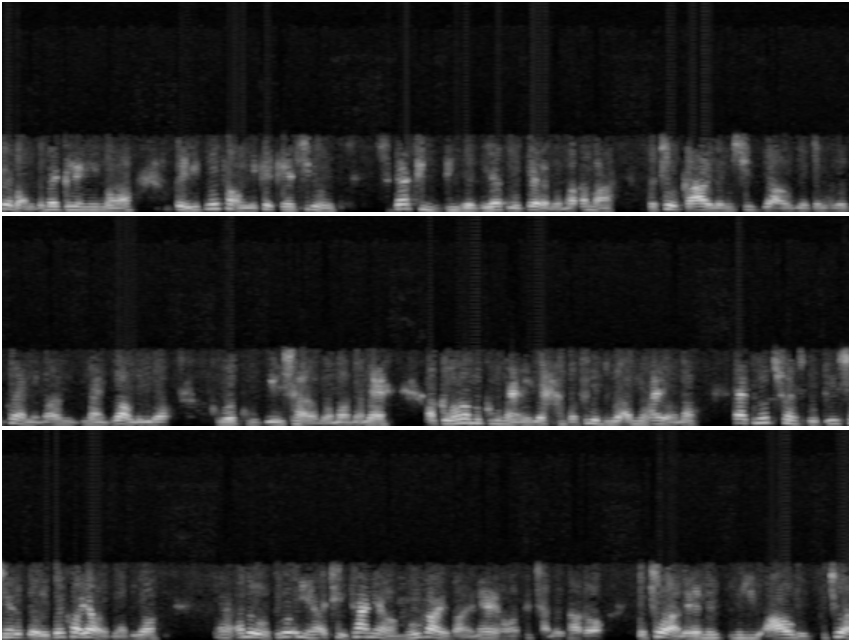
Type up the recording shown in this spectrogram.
တက်ပါတယ်ဒါပေမဲ့ဂရင်းမှာတေးပို့ဆောင်ရေးခက်ခဲရှိလို့စက်စီဒီဇယ်ရဲ့ပို့တယ်ဗောနော်အမှတချို့ကားတွေလည်းမရှိကြဘူးကျွန်တော်တို့ပြန်နေတော့နိုင်ကြောက်လေးတော့ကိုယ်ကူပေးချတာဗောနော်ဒါပေမဲ့အခုတော့မကူနိုင်ရဘာဖြစ်လို့အများရောနော်အဲသူတို့ transportation တွေတော့ခေါ်ရောက်ကြပြီးတော့အဲ့လိုသူတို့အရင်အခြေချနေအောင်မိုးကားတွေပါတယ်နဲ့ရောတခြားလို့ထားတော့တချို့ကလည်းမယူအောင်လို့တချို့က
